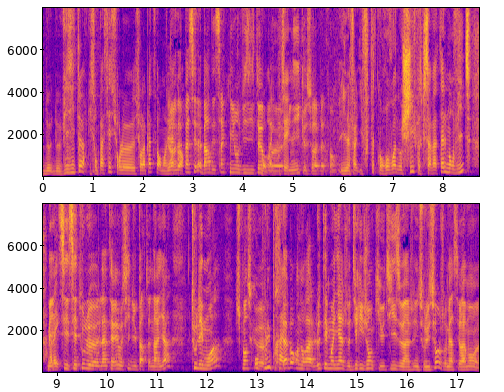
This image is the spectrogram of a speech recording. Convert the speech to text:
de, visiteurs qui sont passés sur, le, sur la plateforme. On, on a passé la barre des 5 millions de visiteurs bah, euh, uniques sur la plateforme. Il, il faut peut-être qu'on revoie nos chiffres parce que ça va tellement vite. Mais c'est tout l'intérêt aussi du partenariat. Tous les mois, je pense que d'abord on aura le témoignage de dirigeants qui utilisent un jeu une solution. Je remercie vraiment euh,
